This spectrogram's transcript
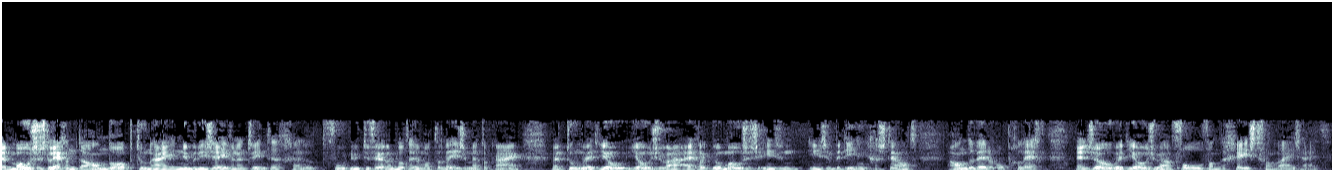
Uh, Mozes legt hem de handen op toen hij, nummer 27, hè, dat voert nu te ver om dat helemaal te lezen met elkaar. Maar toen werd jo Jozua eigenlijk door Mozes in zijn, in zijn bediening gesteld. Handen werden opgelegd. En zo werd Jozua vol van de geest van wijsheid.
